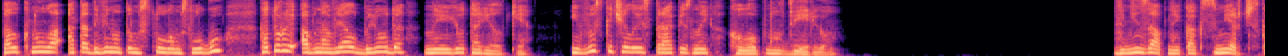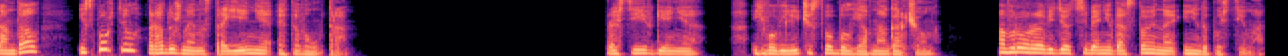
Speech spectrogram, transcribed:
толкнула отодвинутым стулом слугу, который обновлял блюдо на ее тарелке – и выскочила из трапезной, хлопнув дверью. Внезапный, как смерч, скандал испортил радужное настроение этого утра. «Прости, Евгения». Его Величество был явно огорчен. Аврора ведет себя недостойно и недопустимо.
